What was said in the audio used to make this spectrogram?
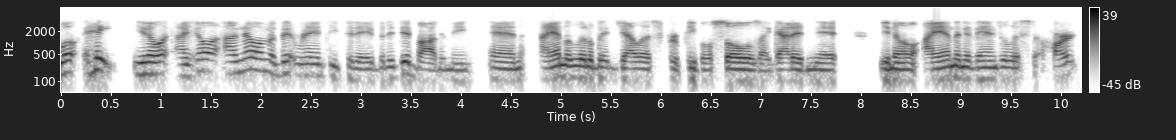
Well, hey, you know what? I know I know I'm a bit ranty today, but it did bother me, and I am a little bit jealous for people's souls. I got to admit, you know, I am an evangelist at heart.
